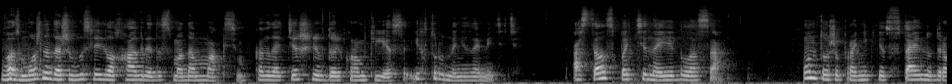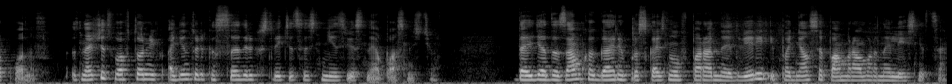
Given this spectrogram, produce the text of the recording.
Возможно, даже выследил Хагрида с мадам Максим, когда те шли вдоль кромки леса. Их трудно не заметить. Осталось пойти на их голоса. Он тоже проникнет в тайну драконов. Значит, во вторник один только Седрик встретится с неизвестной опасностью. Дойдя до замка, Гарри проскользнул в парадные двери и поднялся по мраморной лестнице.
